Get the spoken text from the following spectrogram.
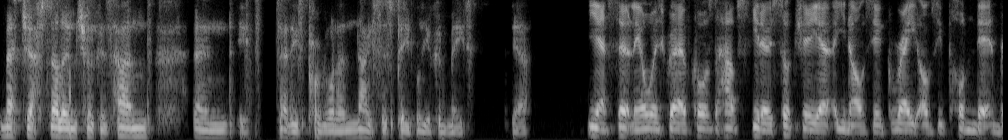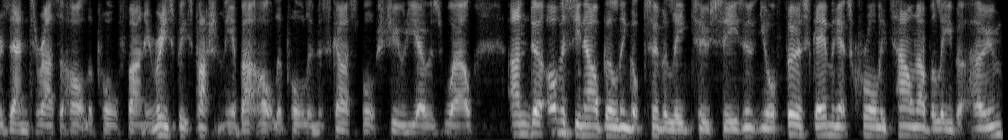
met Jeff Stelling, shook his hand, and he said he's probably one of the nicest people you could meet. Yeah. Yeah, certainly. Always great, of course, to have you know such a uh, you know obviously a great obviously pundit and presenter as a Hartlepool fan. He really speaks passionately about Hartlepool in the Sky Sports studio as well. And uh, obviously now building up to the League Two season, your first game against Crawley Town, I believe, at home.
